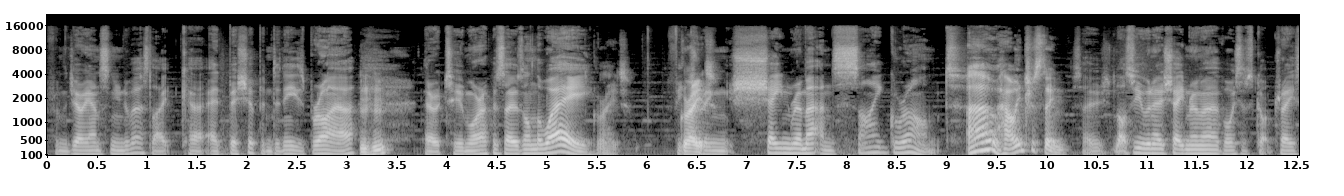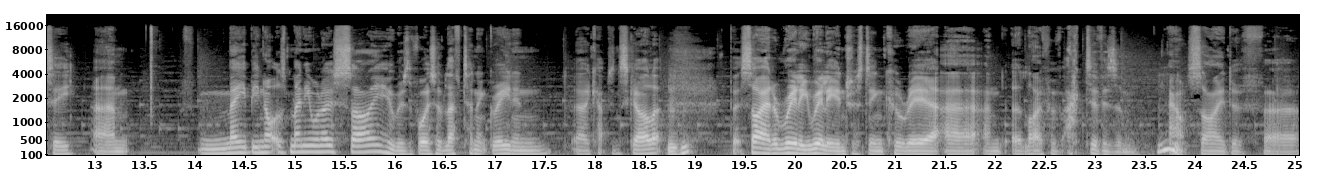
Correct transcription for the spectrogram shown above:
from the Gerry Anderson universe, like uh, Ed Bishop and Denise Bryer, there are two more episodes on the way Great. Great. featuring Shane Rimmer and Cy Grant. Oh, how interesting. So lots of you will know Shane Rimmer, voice of Scott Tracy. Um, maybe not as many will know Cy, who was the voice of Lieutenant Green in uh, Captain Scarlet. But Cy had a really, really interesting career uh, and a life of activism outside of uh,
